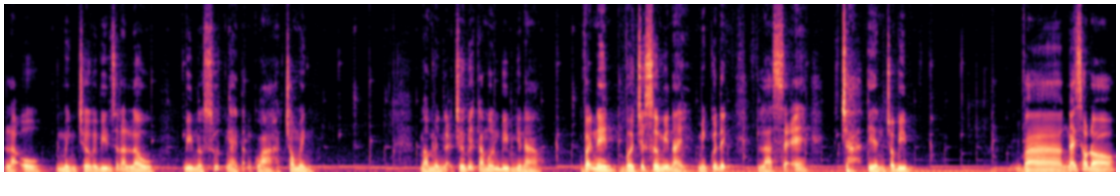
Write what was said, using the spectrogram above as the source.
là ô mình chơi với Bim rất là lâu, Bim nó suốt ngày tặng quà cho mình. Mà mình lại chưa biết cảm ơn Bim như nào. Vậy nên với chiếc sơ mi này mình quyết định là sẽ trả tiền cho Bim và ngay sau đó,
